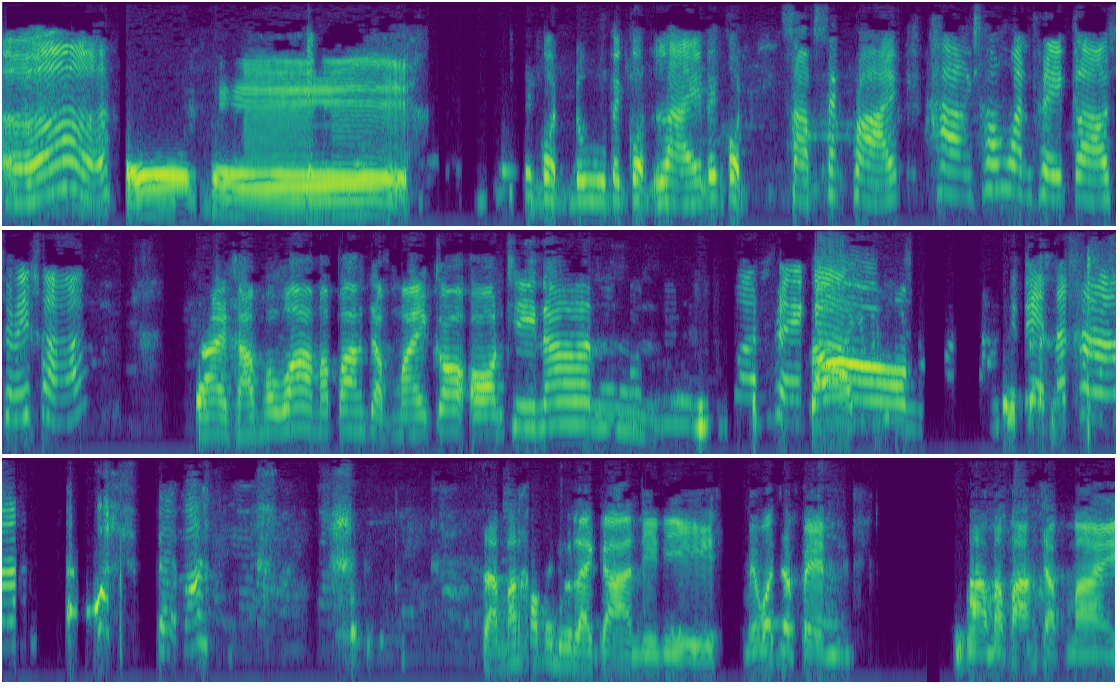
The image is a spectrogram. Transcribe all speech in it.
เออ โอเค ไปกดดูไปกดไลค์ไปกด subscribe ทางช่องวันเพลงกราวใช่ไหมคะใช่ครับ เพราะว่ามาปางจับไมค์ก็ออนที่นั่น วันเพลงกต้ราอวอยู่ง สิบเอ็ดนะคะเป๊ะมากสามารถเข้าไปดูรายการดีๆ ไม่ว่าจะเป็นอ่ามาปางจับไมค์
